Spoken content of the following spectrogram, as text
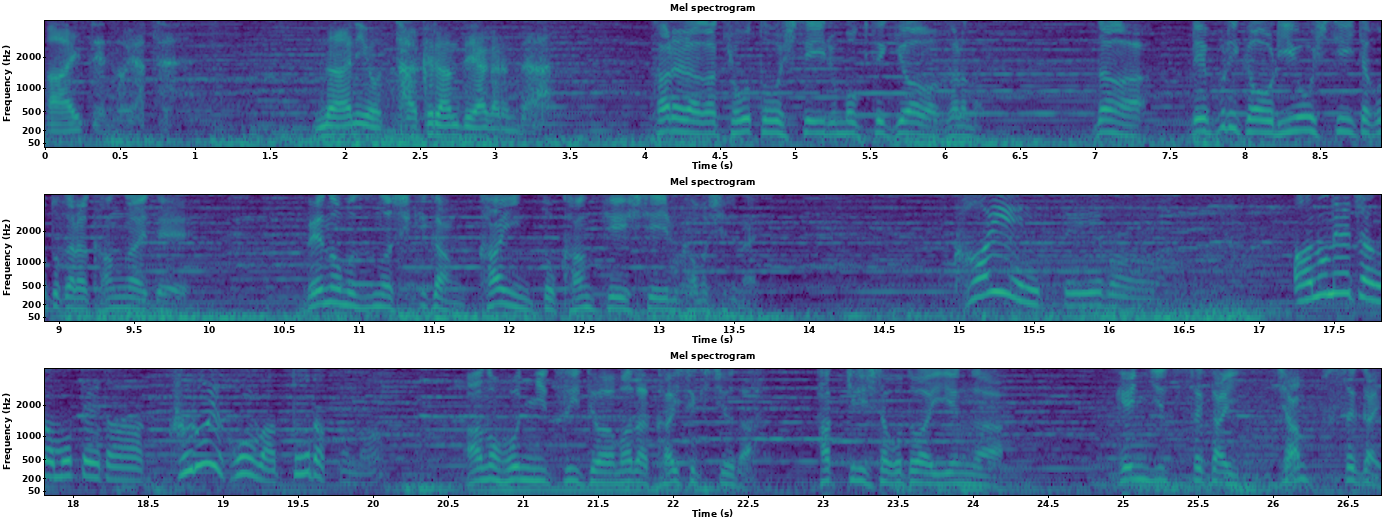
あアイゼンのやつ。何を企んでやがるんだ？彼らが共闘している目的はわからない。だがレプリカを利用していたことから考えてベノムズの指揮官カインと関係しているかもしれない。カインって言えばあの姉ちゃんが持っていた黒い本はどうだったんだ？あの本についてはまだ解析中だ。はっきりしたことは言えんが現実世界ジャンプ世界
